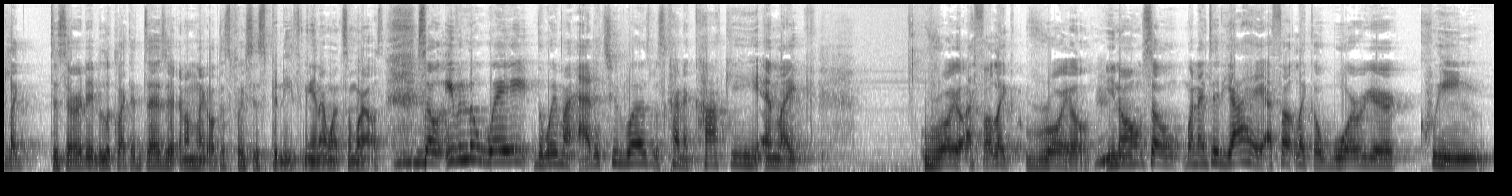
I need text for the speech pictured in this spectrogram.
like deserted. It looked like a desert, and I'm like, oh, this place is beneath me, and I went somewhere else. Mm-hmm. So even the way the way my attitude was was kind of cocky and like royal. I felt like royal, you mm-hmm. know. So when I did Yahe, I felt like a warrior queen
